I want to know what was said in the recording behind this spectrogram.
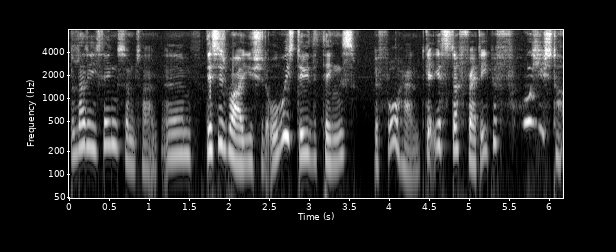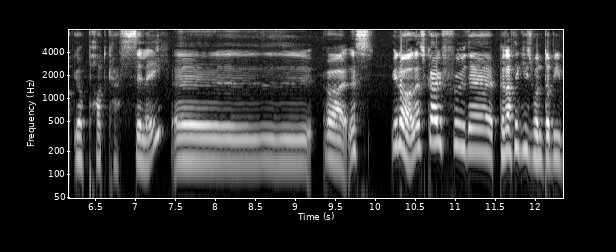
bloody things sometimes? Um, this is why you should always do the things beforehand. Get your stuff ready before you start your podcast, silly. Uh, all right, let's. You know, let's go through the because I think he's won W.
